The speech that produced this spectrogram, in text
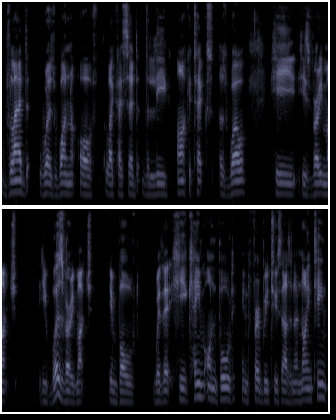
Vlad was one of, like I said, the league architects as well he he's very much he was very much involved with it. He came on board in February 2019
